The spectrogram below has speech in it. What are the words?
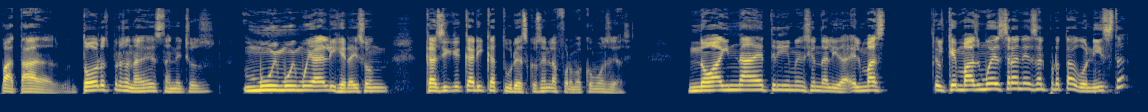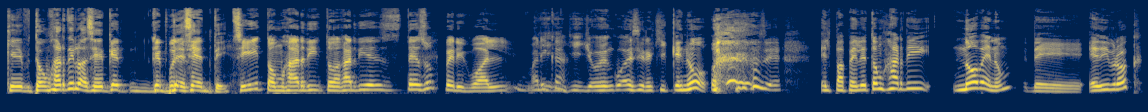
patadas, güey. Todos los personajes están hechos muy, muy, muy a la ligera y son casi que caricaturescos en la forma como se hacen. No hay nada de tridimensionalidad. El más, el que más muestran es al protagonista. Que Tom Hardy lo hace Que, que pues, decente. Sí, Tom Hardy, Tom Hardy es teso, pero igual, marica. Y, y yo vengo a decir aquí que no. O sea, el papel de Tom Hardy, no Venom, de Eddie Brock,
